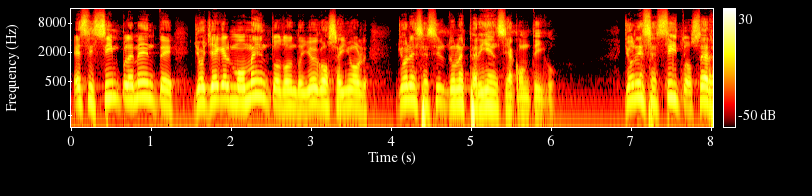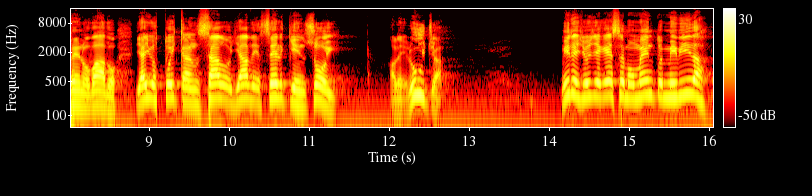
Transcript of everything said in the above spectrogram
Es si simplemente yo llegue el momento donde yo digo, Señor, yo necesito una experiencia contigo. Yo necesito ser renovado. Ya yo estoy cansado ya de ser quien soy. Aleluya. Mire, yo llegué a ese momento en mi vida.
